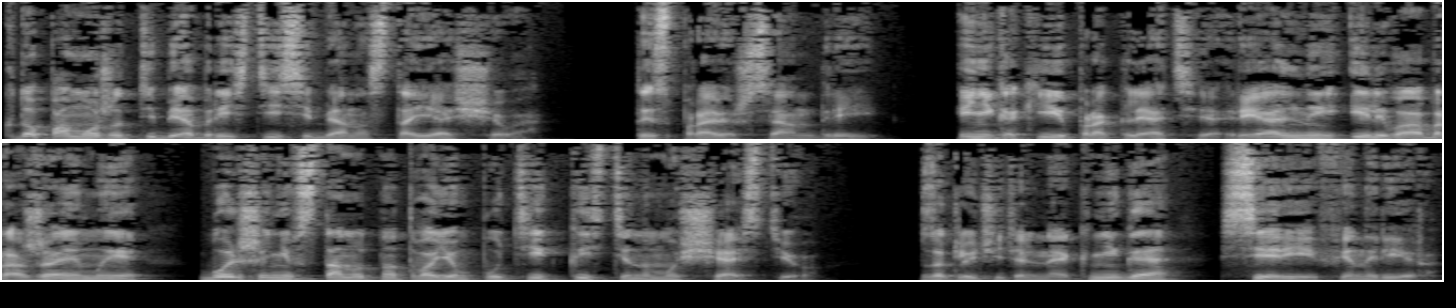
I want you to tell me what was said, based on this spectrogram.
кто поможет тебе обрести себя настоящего. Ты справишься, Андрей. И никакие проклятия, реальные или воображаемые, больше не встанут на твоем пути к истинному счастью. Заключительная книга серии «Фенрир».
